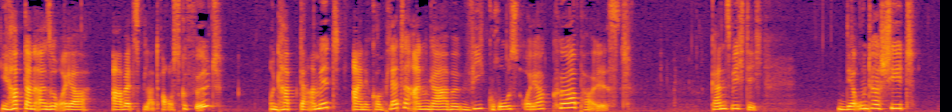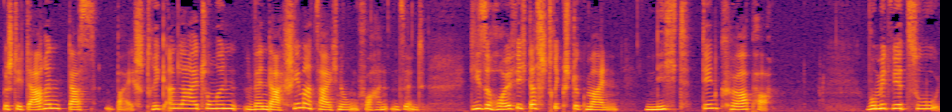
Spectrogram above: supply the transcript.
Ihr habt dann also euer Arbeitsblatt ausgefüllt und habt damit eine komplette Angabe, wie groß euer Körper ist. Ganz wichtig, der Unterschied besteht darin, dass bei Strickanleitungen, wenn da Schemazeichnungen vorhanden sind, diese häufig das Strickstück meinen, nicht den Körper. Womit wir zu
